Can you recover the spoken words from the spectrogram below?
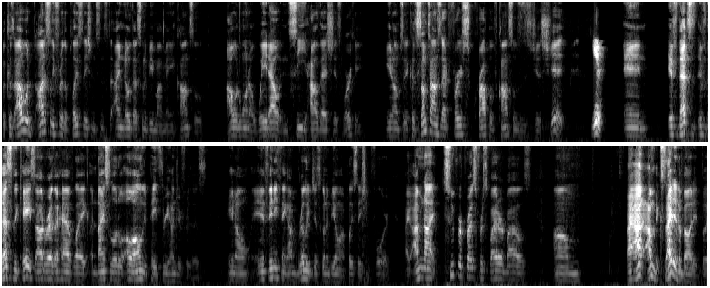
because I would honestly for the PlayStation since the, I know that's going to be my main console. I would want to wait out and see how that shit's working. You know what I'm saying? Because sometimes that first crop of consoles is just shit. Yeah. And if that's if that's the case, I would rather have like a nice little. Oh, I only paid three hundred for this. You know, if anything, I'm really just going to be on my PlayStation Four. Like, I'm not super pressed for Spider Miles. Um, I, I I'm excited about it, but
